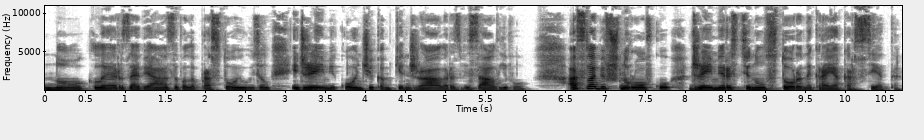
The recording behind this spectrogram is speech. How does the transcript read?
но Клэр завязывала простой узел, и Джейми кончиком кинжала развязал его. Ослабив шнуровку, Джейми растянул в стороны края корсета.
